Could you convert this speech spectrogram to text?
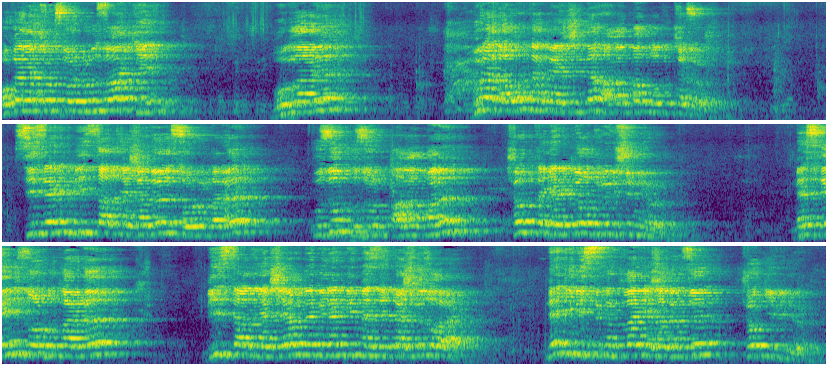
O kadar çok sorunumuz var ki bunları burada 10 dakika içinde anlatmak oldukça zor. Sizlerin bizzat yaşadığı sorunları uzun uzun anlatmanın çok da gerekli olduğunu düşünmüyorum. Mesleğin zorluklarını bizzat yaşayan ve bilen bir meslektaşımız olarak ne gibi sıkıntılar yaşadığınızı çok iyi biliyorum.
